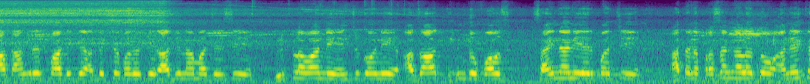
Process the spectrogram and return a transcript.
ఆ కాంగ్రెస్ పార్టీకి అధ్యక్ష పదవికి రాజీనామా చేసి విప్లవాన్ని ఎంచుకొని ఆజాద్ హిందూ ఫౌజ్ సైన్యాన్ని ఏర్పరిచి అతని ప్రసంగాలతో అనేక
